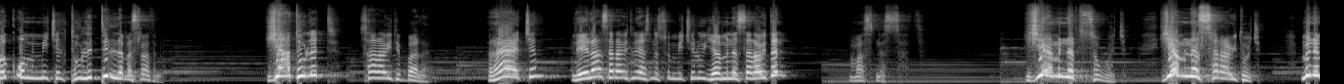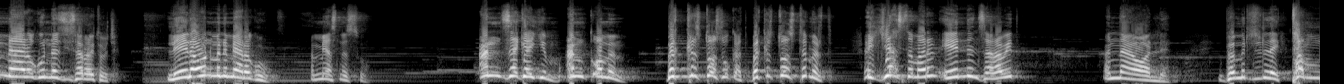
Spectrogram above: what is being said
መቆም የሚችል ትውልድን ለመስራት ነው። ያ ትውልድ ሰራዊት ይባላል። ራያችን ሌላ ሰራዊት ሊያስነሱ የሚችሉ የእምነት ሰራዊትን ማስነሳት። የእምነት ሰዎች የእምነት ሰራዊቶች ምን የሚያደርጉ እነዚህ ሰራዊቶች ሌላውን ምን የሚያደርጉ የሚያስነሱ አንዘገይም አንቆምም በክርስቶስ እውቀት በክርስቶስ ትምህርት እያስተማርን ይህንን ሰራዊት እናየዋለን። በምድር ላይ ተሞ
